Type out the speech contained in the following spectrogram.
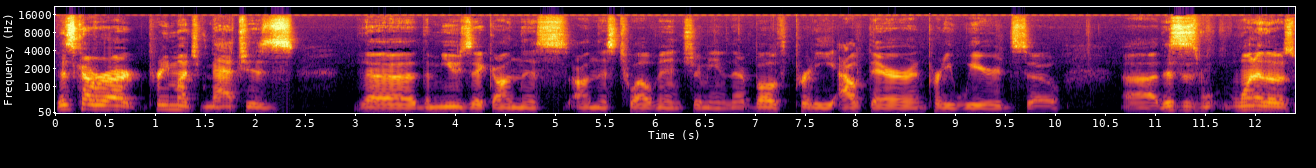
this cover art pretty much matches the the music on this on this 12 inch. I mean, they're both pretty out there and pretty weird. So uh, this is one of those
